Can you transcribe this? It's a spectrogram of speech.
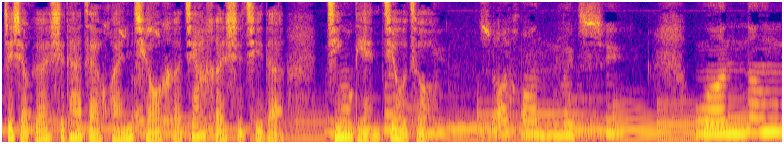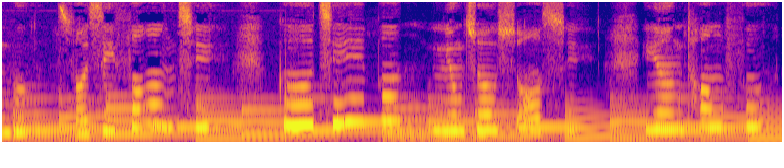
这首歌是他在环球和嘉禾时期的经典旧作。再看历史，还能活才是讽刺。故此不用做傻事，让痛苦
